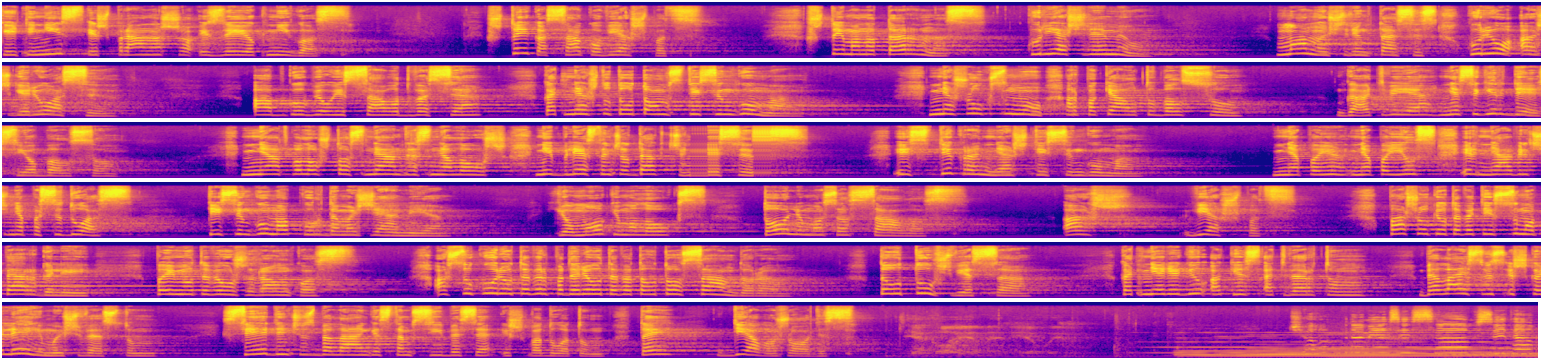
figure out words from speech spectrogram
Skaitinys iš pranašo Izėjo knygos. Štai kas sako viešpats. Štai mano tarnas, kurį aš remiu. Mano išrinktasis, kuriuo aš geriuosi. Apgaubiau į savo dvasę, kad neštų tautoms teisingumą. Nešauksmu ar pakeltų balsu Gatvėje nesigirdės jo balso. Net palauštos nendrės nelauž, nei blėstančio dakčio nesis. Jis tikrą neš teisingumą. Nepails ir nevilčiai nepasiduos. Teisingumą kurdama žemėje. Jo mokymo lauks tolimosios salos. Aš viešpats. Pašaukiau tave teisumo pergaliai, paėmiau tave už rankos. Aš sukūriau tave ir padariau tave tautos sandorą, tautų šviesa, kad neregių akis atvertum, be laisvis iš kalėjimo išvestum, sėdinčius belangės tamsybėse išvaduotum. Tai Dievo žodis. Чудом я сам всегда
